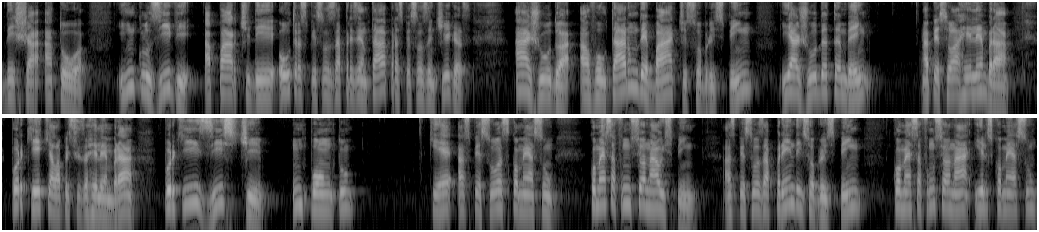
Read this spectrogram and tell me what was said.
deixar à toa. E, inclusive, a parte de outras pessoas apresentar para as pessoas antigas ajuda a voltar um debate sobre o spin e ajuda também a pessoa a relembrar. Por que, que ela precisa relembrar? Porque existe um ponto que é as pessoas começam começa a funcionar o spin. As pessoas aprendem sobre o spin, começa a funcionar e eles começam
